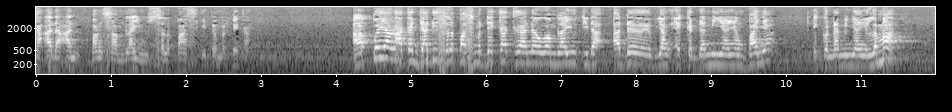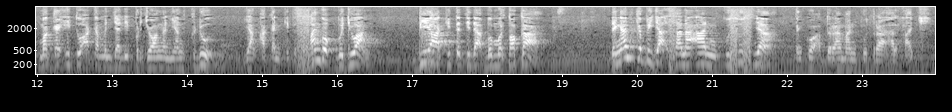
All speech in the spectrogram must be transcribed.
keadaan bangsa Melayu selepas kita merdeka. Apa yang akan jadi selepas merdeka kerana orang Melayu tidak ada yang akademinya yang banyak, ekonominya yang lemah, maka itu akan menjadi perjuangan yang kedua yang akan kita sanggup berjuang biar kita tidak bermertoka dengan kebijaksanaan khususnya Tengku Abdul Rahman Putra Al-Haj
